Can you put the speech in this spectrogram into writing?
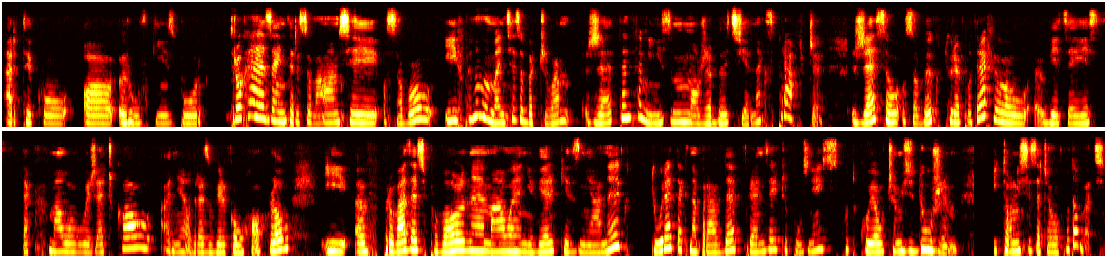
artykuł o Ruth Ginsburg. Trochę zainteresowałam się jej osobą i w pewnym momencie zobaczyłam, że ten feminizm może być jednak sprawczy. Że są osoby, które potrafią, wiecie, jest tak małą łyżeczką, a nie od razu wielką chochlą i wprowadzać powolne, małe, niewielkie zmiany, które tak naprawdę prędzej czy później skutkują czymś dużym. I to mi się zaczęło podobać.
